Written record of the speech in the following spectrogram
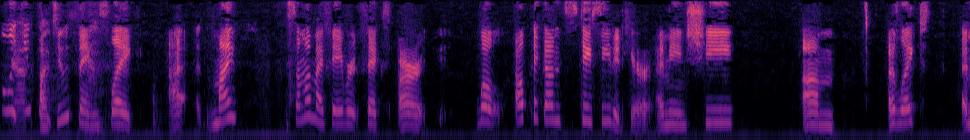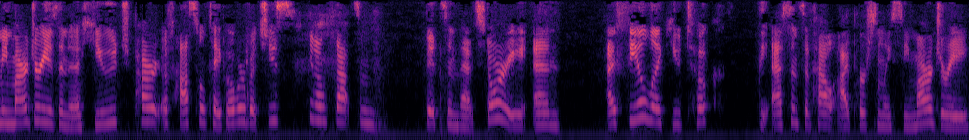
Well, like Yeah. you can do things like I, my some of my favorite fics are well, I'll pick on Stay Seated here. I mean, she um I liked I mean, Margaery isn't a huge part of Hostile Takeover, but she's, you know, got some bits in that story and I feel like you took the essence of how I personally see Margaery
